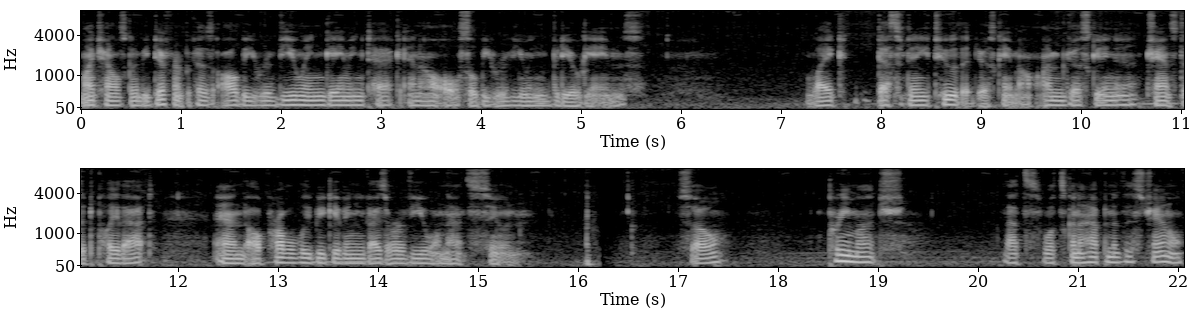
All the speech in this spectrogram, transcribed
my channel is going to be different because I'll be reviewing gaming tech and I'll also be reviewing video games. Like Destiny 2 that just came out. I'm just getting a chance to play that, and I'll probably be giving you guys a review on that soon. So, pretty much, that's what's going to happen to this channel.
